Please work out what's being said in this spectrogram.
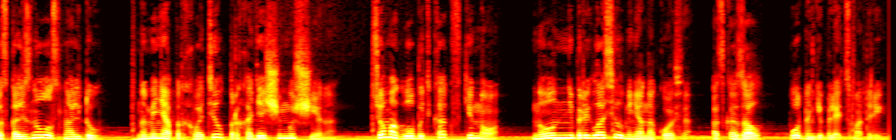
Поскользнулась на льду, но меня подхватил проходящий мужчина. Все могло быть как в кино, но он не пригласил меня на кофе, а сказал под ноги, блядь, смотри.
